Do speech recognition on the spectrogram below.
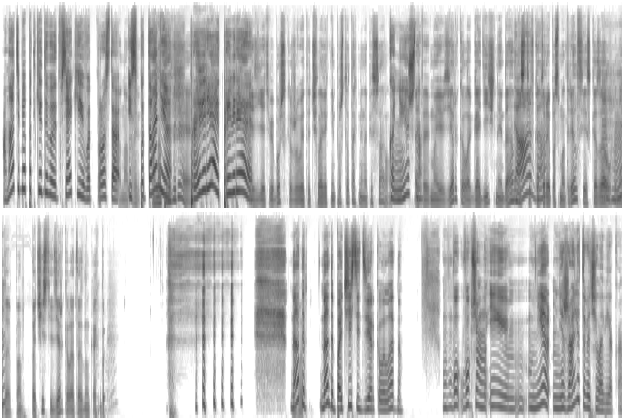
Она тебе подкидывает всякие вот просто Она про- испытания. она проверяет. Проверяет, Я, проверяет. я тебе больше скажу, этот человек не просто так мне написал. Конечно. Это мое зеркало годичной давности, Да, в да. которое я посмотрелся и сказал, Мгм. надо по- почистить зеркало. Это, ну, как бы... Надо, надо почистить зеркало, ладно? В, в общем, и мне, мне жаль этого человека.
